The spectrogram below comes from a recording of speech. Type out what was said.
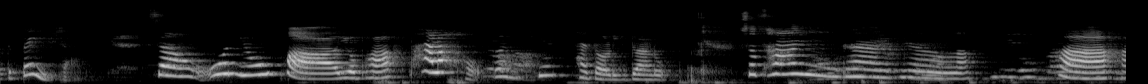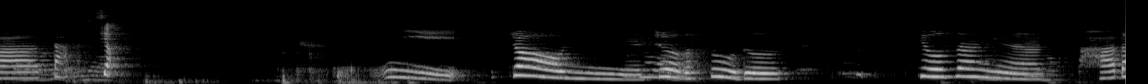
的背上。小蜗牛爬又爬，爬了好半天，才走了一段路。小苍蝇看见了，哈哈大笑：“你照你这个速度，就算也……”爬到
